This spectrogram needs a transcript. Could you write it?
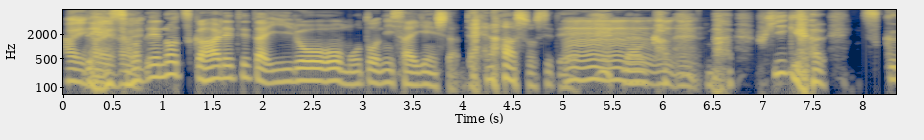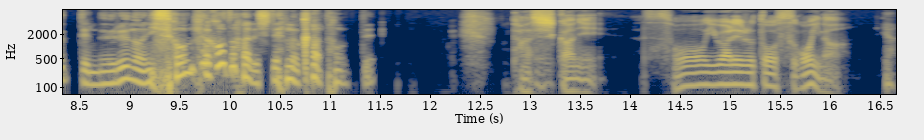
はいはいはい。それの使われてた色を元に再現したみたいな話をしてて、うんうんうんうんうんなんかまあ、フィギュア作って塗るのにそんなことまでしてんのかと思って。確かに。そう言われるとすごいな。いや、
